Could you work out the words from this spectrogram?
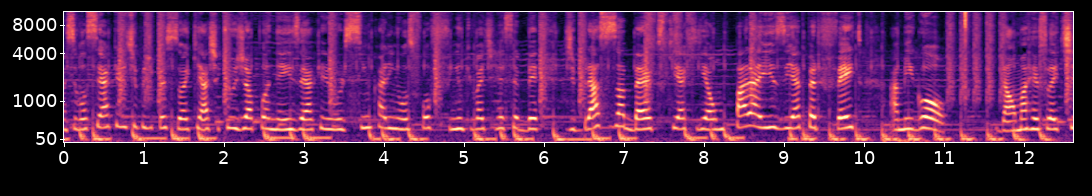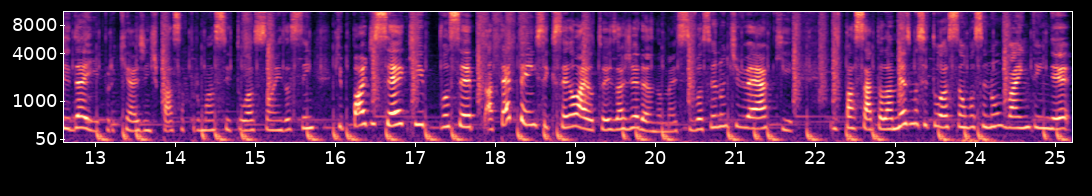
mas se você é aquele tipo de pessoa que acha que o japonês é aquele ursinho carinhoso, fofinho, que vai te receber de braços abertos, que aqui é um paraíso e é perfeito, amigo, dá uma refletida aí, porque a gente passa por umas situações assim que pode ser que você até pense que, sei lá, eu tô exagerando, mas se você não tiver aqui e passar pela mesma situação, você não vai entender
